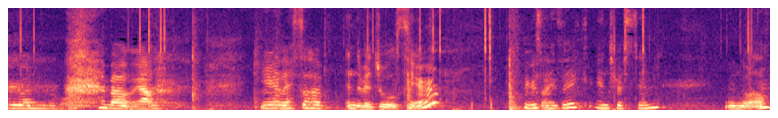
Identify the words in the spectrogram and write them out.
About yeah. And I still have individuals here. Here's Isaac and Tristan and Will.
